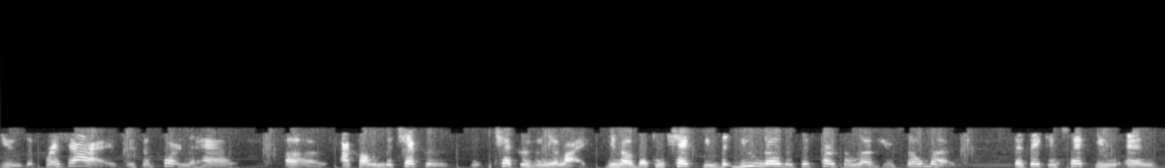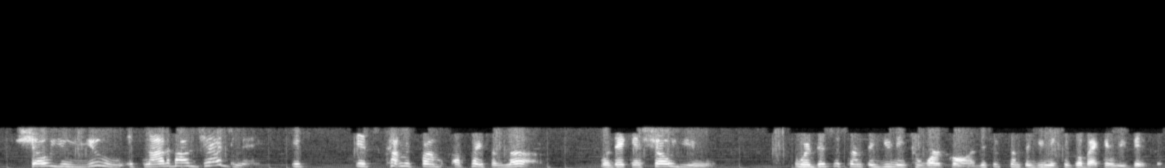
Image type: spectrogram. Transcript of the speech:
you, the fresh eyes. It's important to have, uh, I call them the checkers, checkers in your life, you know, that can check you, that you know that this person loves you so much that they can check you and show you you. It's not about judgment. It's, it's coming from a place of love where they can show you where this is something you need to work on. This is something you need to go back and revisit.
